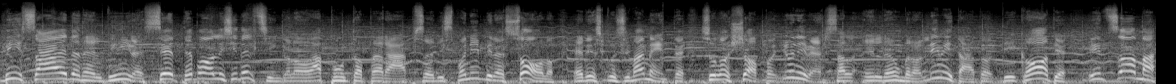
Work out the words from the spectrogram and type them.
B-side nel vinile 7 pollici del singolo appunto per apps, disponibile solo ed esclusivamente sullo shop Universal, il numero limitato di copie. Insomma,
